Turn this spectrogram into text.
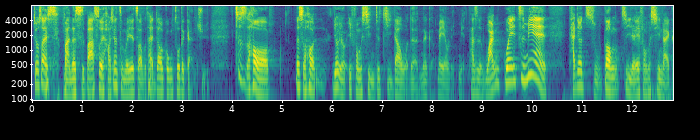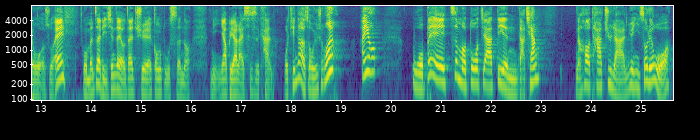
就算是满了十八岁，好像怎么也找不太到工作的感觉。这时候，那时候又有一封信就寄到我的那个 mail 里面，他是丸龟字面，他就主动寄了一封信来跟我说：“哎，我们这里现在有在缺工读生哦，你要不要来试试看？”我听到的时候我就说：“哎呦，哎呦，我被这么多家店打枪，然后他居然愿意收留我，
